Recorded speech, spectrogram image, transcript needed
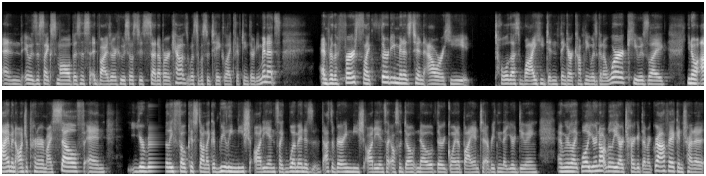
and it was this like small business advisor who was supposed to set up our accounts. It was supposed to take like 15 30 minutes. And for the first like 30 minutes to an hour he told us why he didn't think our company was going to work. He was like you know i'm an entrepreneur myself and you're really focused on like a really niche audience like women is that's a very niche audience. I also don't know if they're going to buy into everything that you're doing. And we were like well you're not really our target demographic and trying to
